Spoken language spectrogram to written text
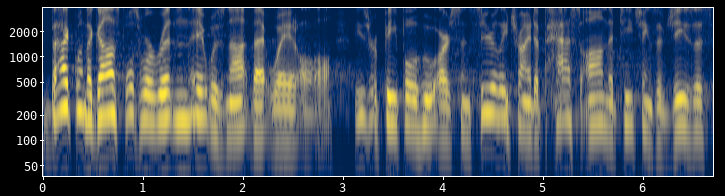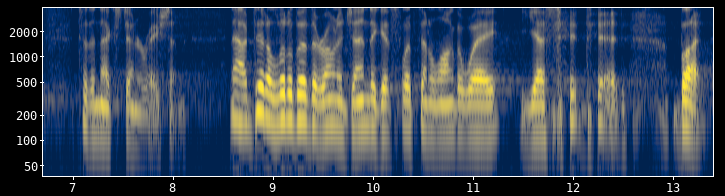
back when the Gospels were written, it was not that way at all. These were people who are sincerely trying to pass on the teachings of Jesus to the next generation. Now, did a little bit of their own agenda get slipped in along the way? Yes, it did. But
